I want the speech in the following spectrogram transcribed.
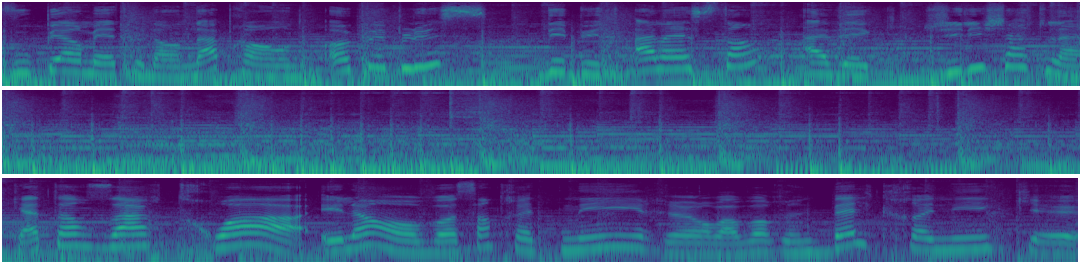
vous permettre d'en apprendre un peu plus débute à l'instant avec Julie Châtelain. « 14h03 et là on va s'entretenir, on va avoir une belle chronique euh,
